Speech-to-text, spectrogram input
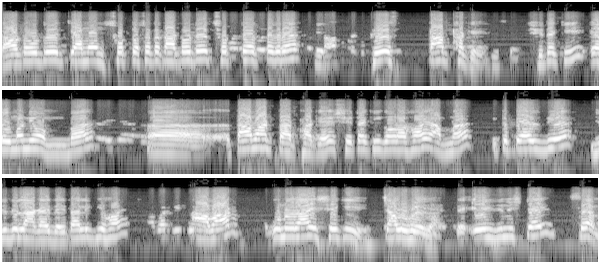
কাট আউটে কেমন ছোট্ট ছোট কাট আউটে ছোট্ট একটা করে ফেস তার থাকে। সেটা কি? অ্যালুমিনিয়াম বা তামার তার থাকে। সেটা কি করা হয়? আমরা একটু প্যাচ দিয়ে যদি লাগাই দেয় তাহলে কি হয়? আবার পুনরায় সে কি চালু হয়ে যায়। এই জিনিসটাই সেম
